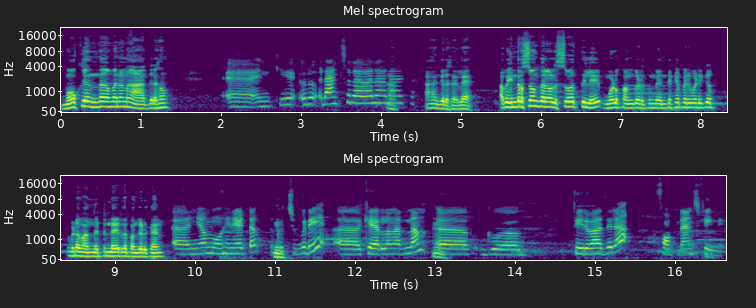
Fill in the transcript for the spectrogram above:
മോക്ക് എന്താവാനാണ് ആഗ്രഹം? എനിക്ക് ഒരു ഡാൻസർ ആവാനാണ്. ആഗ്രഹം അല്ലേ അപ്പോൾ ഇൻട്രസോൺ കലോത്സവത്തിൽ മോൾ പങ്കെടുക്കുമ്പോൾ എന്തൊക്കെ പരിപാടിക്ക് ഇവിടെ വന്നിട്ടുണ്ടായിരുന്നു പങ്കെടുക്കാൻ? ഞാൻ Mohiniyattam Kuchipudi Kerala Natanam Thiruvathira folk dance female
